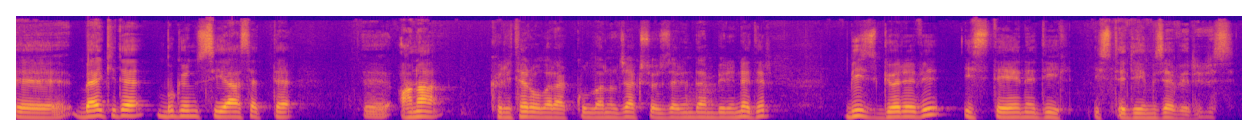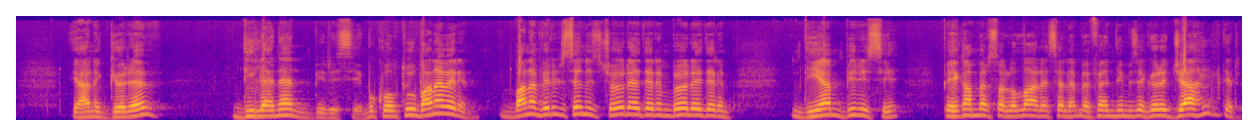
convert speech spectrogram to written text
e, belki de bugün siyasette e, ana kriter olarak kullanılacak sözlerinden biri nedir? Biz görevi isteyene değil, istediğimize veririz. Yani görev dilenen birisi. Bu koltuğu bana verin. Bana verirseniz şöyle ederim, böyle ederim diyen birisi Peygamber sallallahu aleyhi ve sellem Efendimiz'e göre cahildir.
